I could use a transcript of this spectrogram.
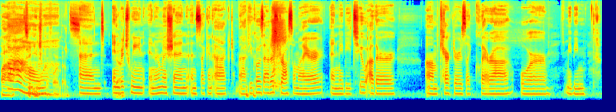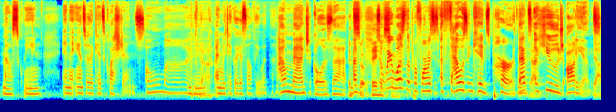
To each performance. And in between intermission and second act, Matthew goes out as Drosselmeyer and maybe two other um, characters like Clara or maybe Mouse Queen, and they answer the kids' questions. Oh my. Mm-hmm. Yeah, And we take like a selfie with them. How magical is that? And so they have where so was the performances? A thousand kids per. Mm-hmm. That's a huge audience. yeah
